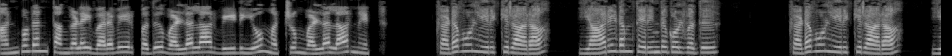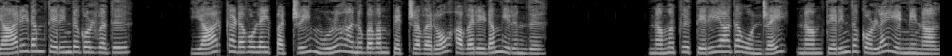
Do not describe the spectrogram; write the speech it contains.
அன்புடன் தங்களை வரவேற்பது வள்ளலார் வீடியோ மற்றும் வள்ளலார் நெட் கடவுள் இருக்கிறாரா? யாரிடம் தெரிந்து கொள்வது? கடவுள் இருக்கிறாரா? யாரிடம் தெரிந்து கொள்வது? யார் கடவுளைப் பற்றி முழு அனுபவம் பெற்றவரோ அவரிடம் இருந்து? நமக்கு தெரியாத ஒன்றை நாம் தெரிந்து கொள்ள எண்ணினால்.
